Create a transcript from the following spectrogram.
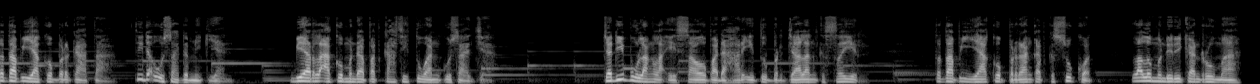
Tetapi Yakub berkata, tidak usah demikian. Biarlah aku mendapat kasih tuanku saja. Jadi pulanglah Esau pada hari itu berjalan ke Seir. Tetapi Yakub berangkat ke Sukot, lalu mendirikan rumah,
